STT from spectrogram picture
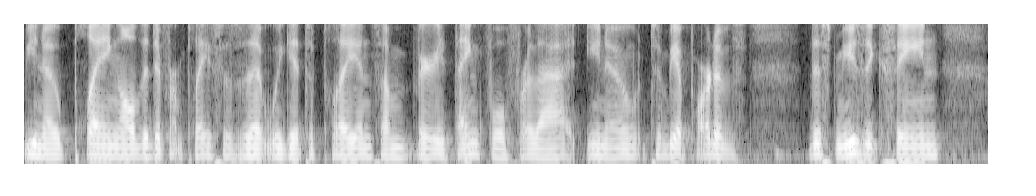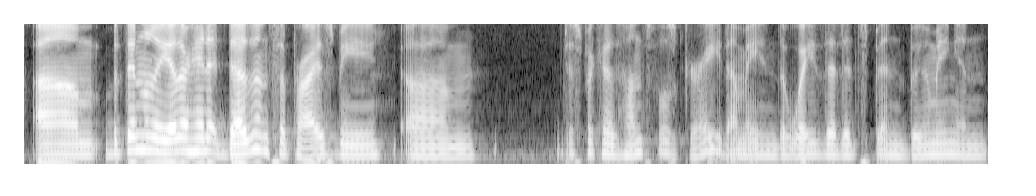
you know playing all the different places that we get to play and so i'm very thankful for that you know to be a part of this music scene. Um, but then on the other hand it doesn't surprise me um, just because Huntsville's great. I mean, the way that it's been booming and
